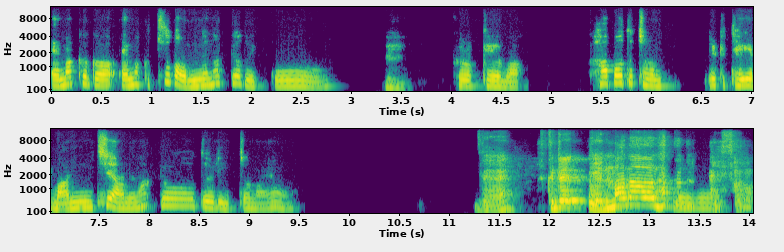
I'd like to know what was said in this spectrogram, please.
에마크가 에마크 2가 없는 학교도 있고 음. 그렇게 막 하버드처럼 이렇게 되게 많지 않은 학교들이 있잖아요. 네. 근데 웬만한 학교들 그리고- 다 있어요.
